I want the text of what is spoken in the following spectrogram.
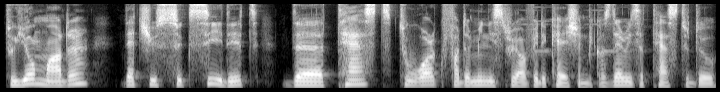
to your mother that you succeeded the test to work for the Ministry of Education because there is a test to do.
